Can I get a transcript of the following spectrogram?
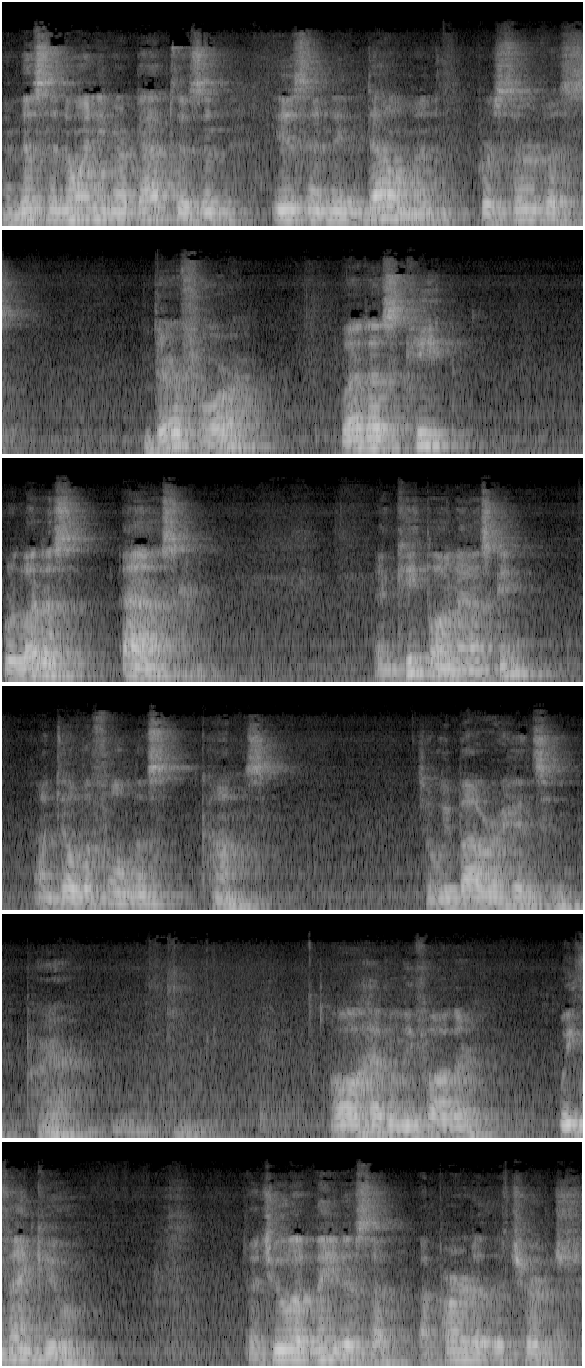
And this anointing or baptism is an endowment for service. Therefore, let us keep, or let us ask, and keep on asking until the fullness comes. So we bow our heads in prayer. Oh, Heavenly Father, we thank you that you have made us a, a part of the church,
